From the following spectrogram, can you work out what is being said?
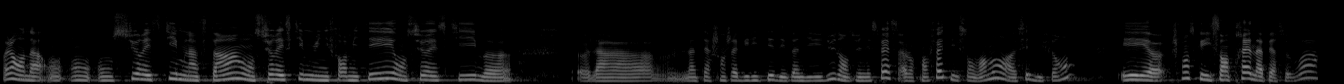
Voilà, on, a, surestime l'instinct, on surestime l'uniformité, on surestime euh, l'interchangeabilité des individus dans une espèce, alors qu'en fait, ils sont vraiment assez différents. Et euh, je pense qu'ils s'entraînent à percevoir.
